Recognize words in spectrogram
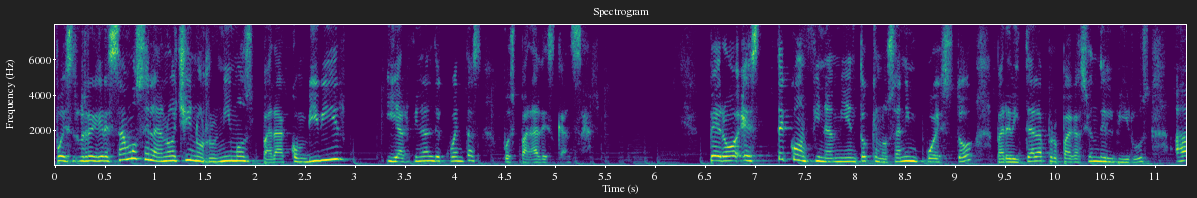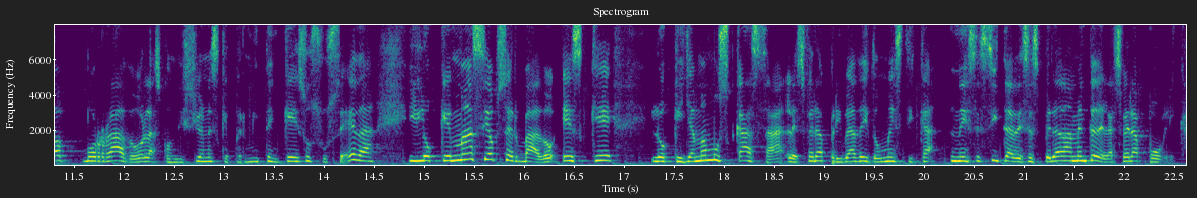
pues regresamos en la noche y nos reunimos para convivir y al final de cuentas pues para descansar. Pero este confinamiento que nos han impuesto para evitar la propagación del virus ha borrado las condiciones que permiten que eso suceda. Y lo que más se ha observado es que lo que llamamos casa, la esfera privada y doméstica, necesita desesperadamente de la esfera pública,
